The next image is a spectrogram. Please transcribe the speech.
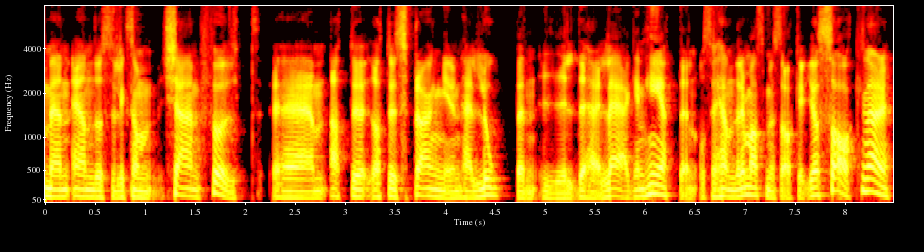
men ändå så liksom kärnfullt. Eh, att, du, att du sprang i den här loopen i den här lägenheten och så hände det massor med saker. Jag saknar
